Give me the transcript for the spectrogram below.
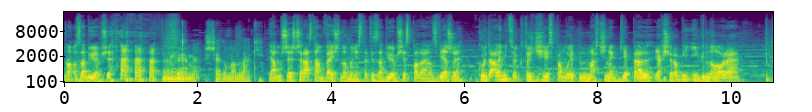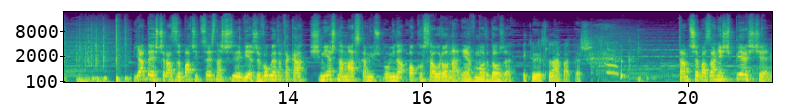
No, zabiłem się. No wiemy, z czego mam laki. Ja muszę jeszcze raz tam wejść, no bo niestety zabiłem się spadając z wieży. Kurde, ale mi co, ktoś dzisiaj spamuje, ten Marcinek GPL. Jak się robi ignorę. Jadę jeszcze raz zobaczyć, co jest na szczycie wieży. W ogóle to taka śmieszna maska mi przypomina oko Saurona, nie? W Mordorze. I tu jest lawa też. Tam trzeba zanieść pierścień.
